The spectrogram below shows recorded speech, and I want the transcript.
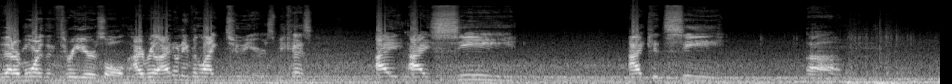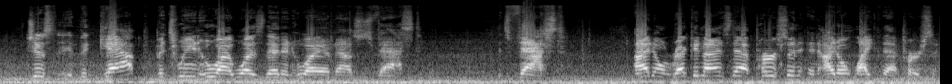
that are more than three years old. I really I don't even like two years because I I see I can see um, just the gap between who I was then and who I am now is just vast. It's vast. I don't recognize that person and I don't like that person.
